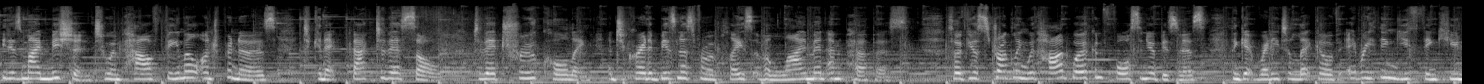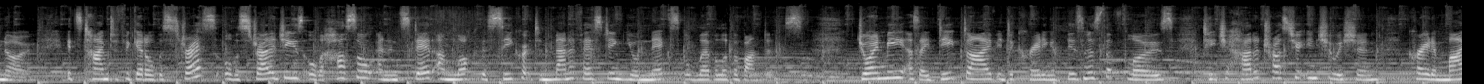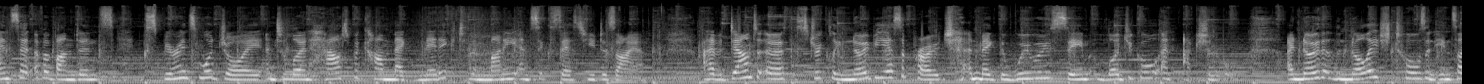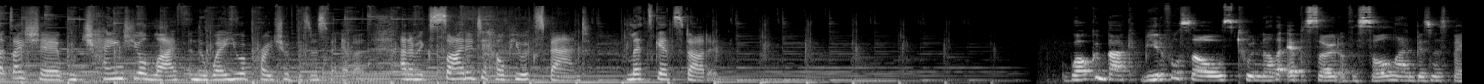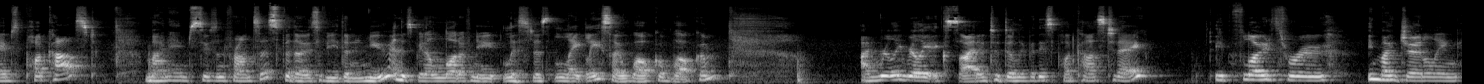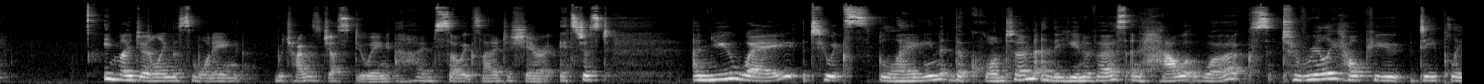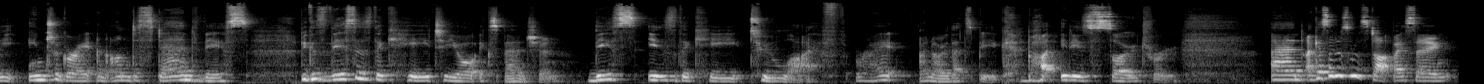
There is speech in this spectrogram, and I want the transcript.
It is my mission to empower female entrepreneurs to connect back to their soul, to their true calling, and to create a business from a place of alignment and purpose. So, if you're struggling with hard work and force in your business, then get ready to let go of everything you think you know. It's time to forget all the stress, all the strategies, all the hustle, and instead unlock the secret to manifesting your next level of abundance. Join me as I deep dive into creating a business that flows, teach you how to trust your intuition, create a mindset of abundance, experience more joy, and to learn how to become magnetic to the money and success you desire. I have a down to earth, strictly no BS approach and make the woo woo seem logical and actionable. I know that the knowledge, tools, and insights I share will change your life and the way you approach your business forever. And I'm excited to help you expand. Let's get started. Welcome back, beautiful souls, to another episode of the Soul Aligned Business Babes podcast. My name's Susan Francis, for those of you that are new, and there's been a lot of new listeners lately, so welcome, welcome. I'm really, really excited to deliver this podcast today. It flowed through in my journaling, in my journaling this morning, which I was just doing, and I'm so excited to share it. It's just a new way to explain the quantum and the universe and how it works to really help you deeply integrate and understand this because this is the key to your expansion. This is the key to life, right? I know that's big, but it is so true. And I guess I just want to start by saying,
